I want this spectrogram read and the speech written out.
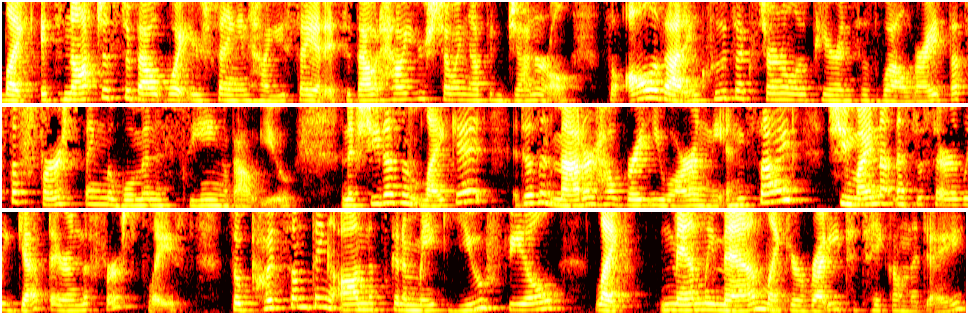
like it's not just about what you're saying and how you say it. It's about how you're showing up in general. So all of that includes external appearance as well right? That's the first thing the woman is seeing about you. And if she doesn't like it it doesn't matter how great you are on the inside. She might not necessarily get there in the first place. So put something on that's to make you feel like manly man like you're ready to take on the day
